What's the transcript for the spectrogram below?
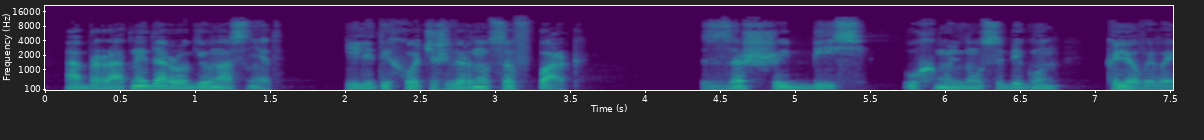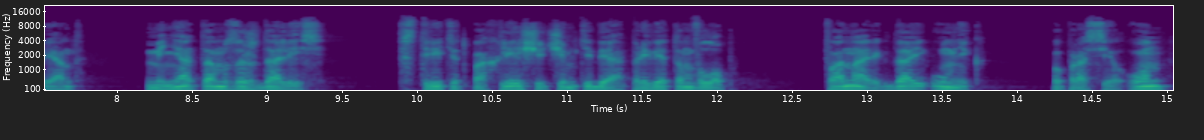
— «обратной дороги у нас нет. Или ты хочешь вернуться в парк?» «Зашибись», — ухмыльнулся бегун. «Клевый вариант. Меня там заждались. Встретят похлеще, чем тебя, приветом в лоб. Фонарик дай, умник, — попросил он,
